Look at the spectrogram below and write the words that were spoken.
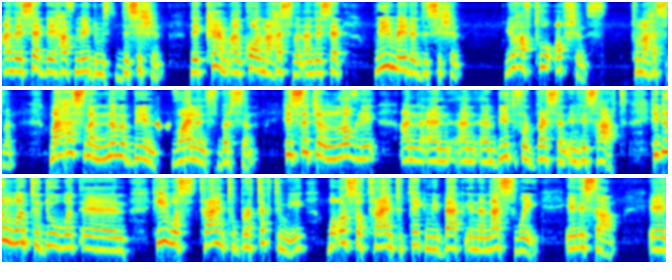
and they said they have made a decision. They came and called my husband and they said, we made a decision. You have two options to my husband. My husband never been violence person. He's such a lovely and, and, and, and beautiful person in his heart. He didn't want to do what uh, he was trying to protect me, but also trying to take me back in a nice way in Islam uh,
